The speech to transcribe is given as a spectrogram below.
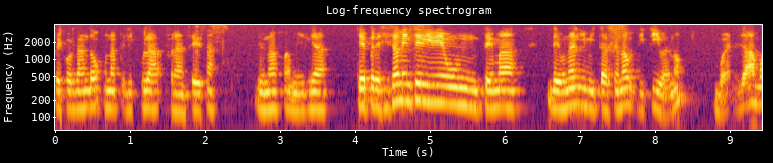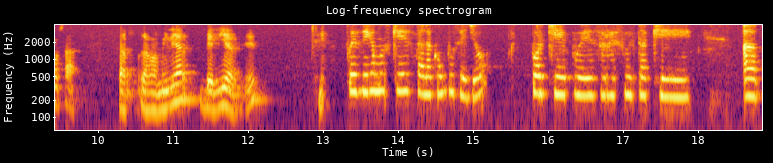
recordando una película francesa de una familia que precisamente vive un tema de una limitación auditiva, ¿no? Bueno, ya vamos a la, familia Belier, ¿es? Pues digamos que esta la compuse yo, porque pues resulta que ah,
